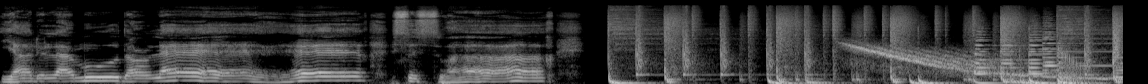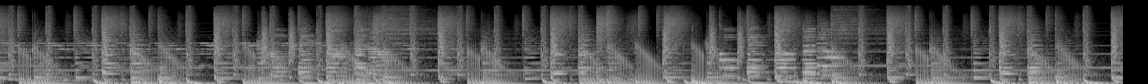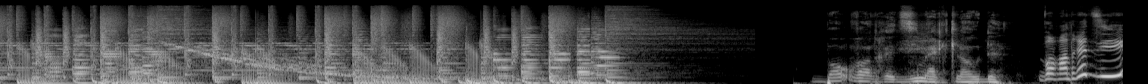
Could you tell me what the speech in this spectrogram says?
Y a de l'amour dans l'air ce soir. Vendredi, Marie-Claude. Bon vendredi!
